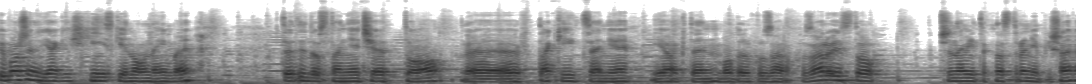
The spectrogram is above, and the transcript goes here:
chyba że jakieś chińskie no-name, wtedy dostaniecie to e, w takiej cenie jak ten model Huzaro. Huzaro jest to, przynajmniej tak na stronie pisze,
